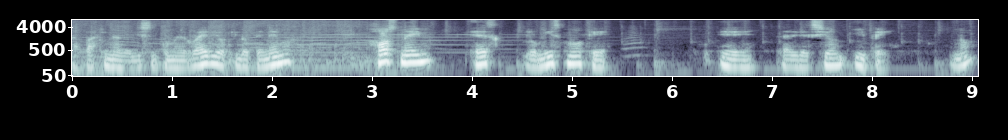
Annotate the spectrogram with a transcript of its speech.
la página de Listen to My Radio. Aquí lo tenemos. Hostname es lo mismo que eh, la dirección IP, ¿no?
